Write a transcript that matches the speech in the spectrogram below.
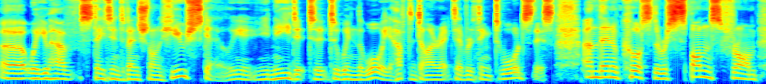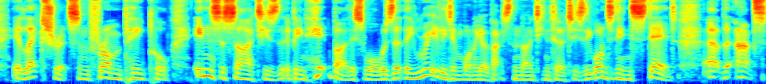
uh, where you have state intervention on a huge scale, you, you need it to, to win the war. You have to direct everything towards this, and then of course the response from electorates and from people in societies that had been hit by this war was that they really didn't want to go back to the 1930s. They wanted instead, at, at,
